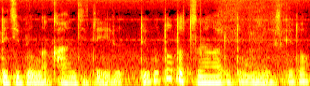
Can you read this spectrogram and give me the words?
て自分が感じているっていうこととつながると思うんですけど、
